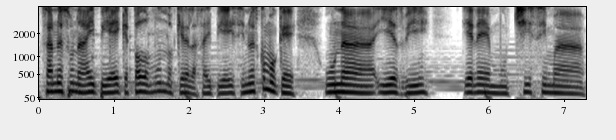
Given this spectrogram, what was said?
O sea, no es una IPA que todo mundo quiere las IPAs, sino es como que una ESB tiene muchísima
